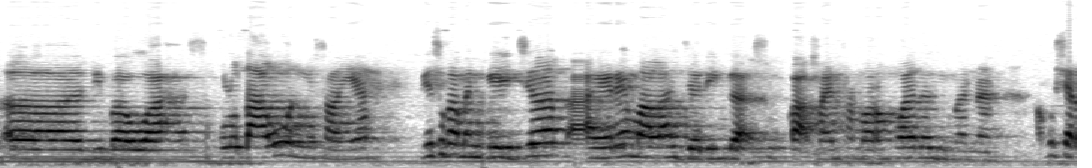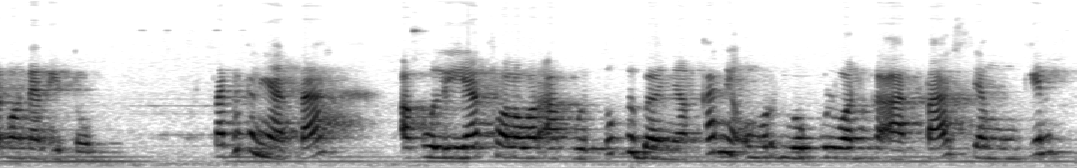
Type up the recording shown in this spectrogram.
uh, di bawah 10 tahun misalnya dia suka main gadget akhirnya malah jadi nggak suka main sama orang tua atau gimana. Aku share konten itu. Tapi ternyata aku lihat follower aku tuh kebanyakan yang umur 20-an ke atas yang mungkin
